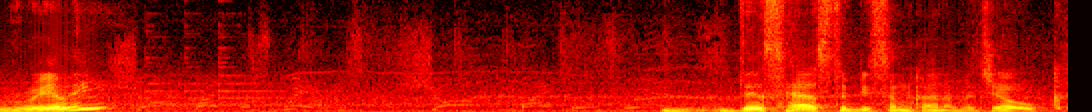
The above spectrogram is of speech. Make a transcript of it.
Really? This has to be some kind of a joke.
